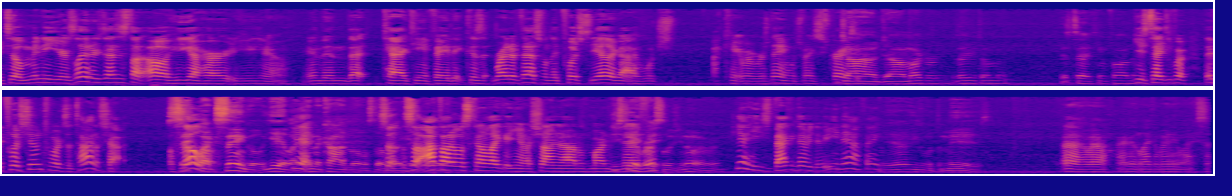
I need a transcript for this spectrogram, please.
until many years later. I just thought, oh, he got hurt. He you know, and then that tag team faded because right after that's when they pushed the other guy, which I can't remember his name, which makes it crazy. John John Marker, is that you talking about? His tag team partner. His tag team partner, they pushed him towards the title shot. Solo. like single, yeah, like Yeah. condo and stuff So, like so that. I yeah. thought it was kind of like you know Sean Adams, Martin he still wrestles, you know right? Yeah, he's back in WWE now. I think. Yeah, he's with the Miz. Uh, well, I didn't like him anyway, so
